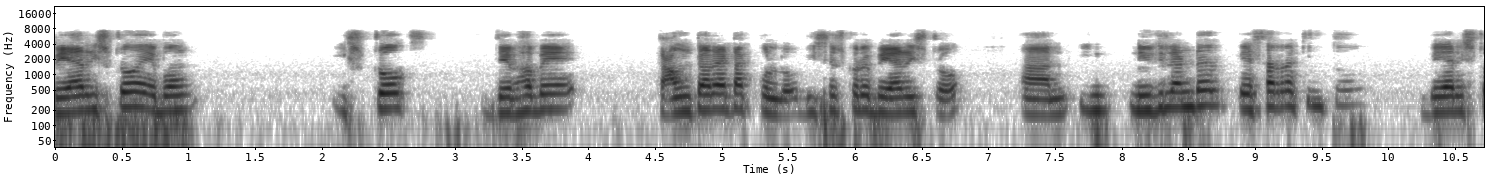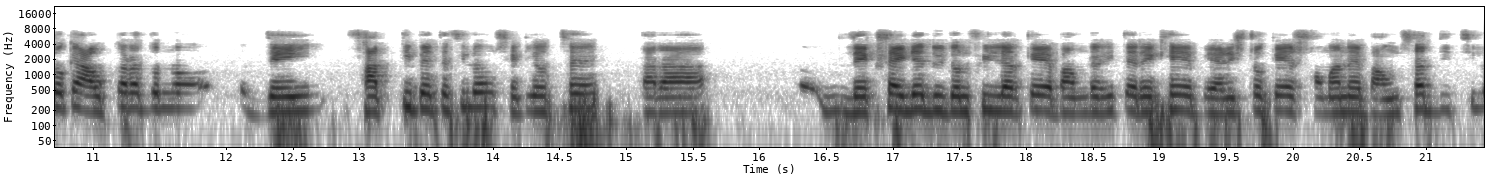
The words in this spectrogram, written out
বেয়ারিস্টো এবং স্ট্রোকস যেভাবে কাউন্টার অ্যাটাক করল, বিশেষ করে বেয়ারিস্টো নিউজিল্যান্ডের পেসাররা কিন্তু বেয়ারিস্টোকে আউট করার জন্য যেই সাতটি পেতেছিল, সেটি হচ্ছে তারা লেগ সাইডে দুইজন ফিল্ডারকে বাউন্ডারিতে রেখে ব্যারিস্টোকে সমানে বাউন্সার দিচ্ছিল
